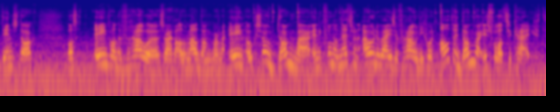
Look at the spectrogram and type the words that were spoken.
dinsdag, was een van de vrouwen, ze waren allemaal dankbaar, maar één ook zo dankbaar. En ik vond dat net zo'n oude wijze vrouw die gewoon altijd dankbaar is voor wat ze krijgt.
